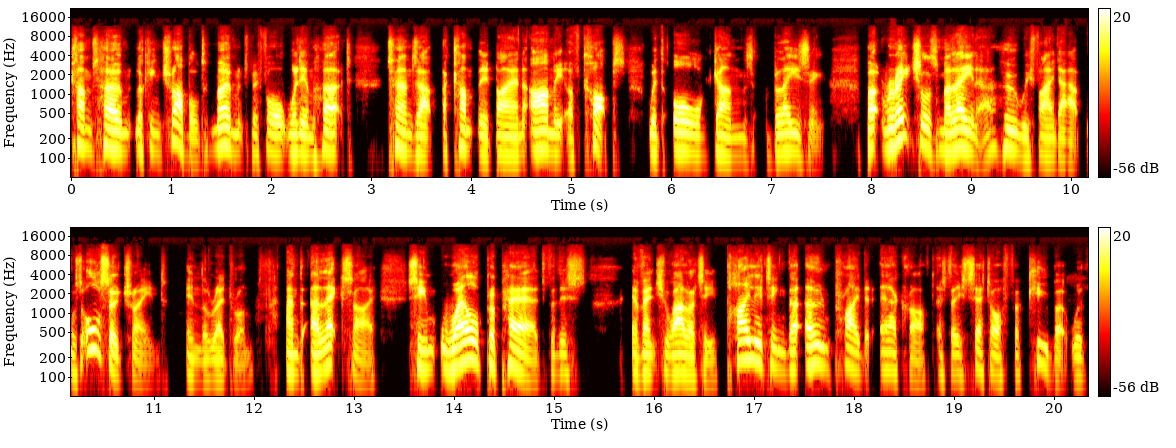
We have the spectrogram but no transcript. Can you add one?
comes home looking troubled moments before William Hurt turns up accompanied by an army of cops with all guns blazing. But Rachel's Melina, who we find out was also trained in the Red Room, and Alexei seem well prepared for this eventuality, piloting their own private aircraft as they set off for Cuba, with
